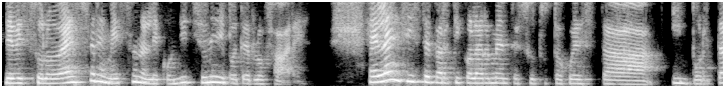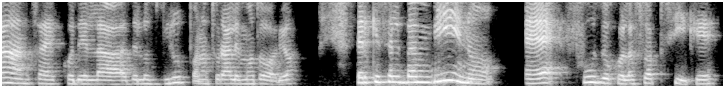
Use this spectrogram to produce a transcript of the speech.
deve solo essere messo nelle condizioni di poterlo fare. E lei insiste particolarmente su tutta questa importanza, ecco, della, dello sviluppo naturale motorio, perché se il bambino è fuso con la sua psiche,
